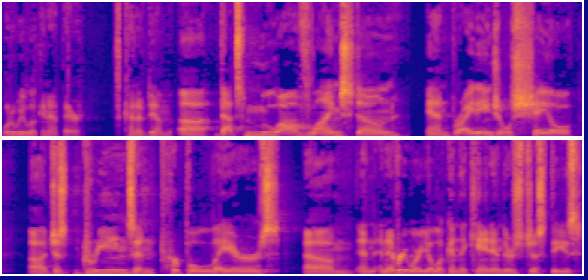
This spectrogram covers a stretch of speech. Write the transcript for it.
What are we looking at there? It's kind of dim. Uh, that's Muav limestone and Bright Angel shale, uh, just greens and purple layers um, and, and everywhere you look in the canyon, there's just these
